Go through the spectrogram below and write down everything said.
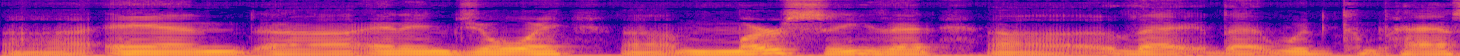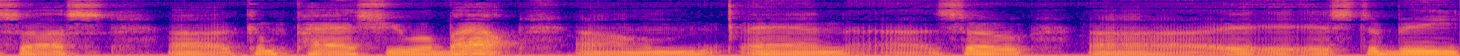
and and enjoy mercy that that that would compass us uh, compass you about. Um, and uh, so uh, to be,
